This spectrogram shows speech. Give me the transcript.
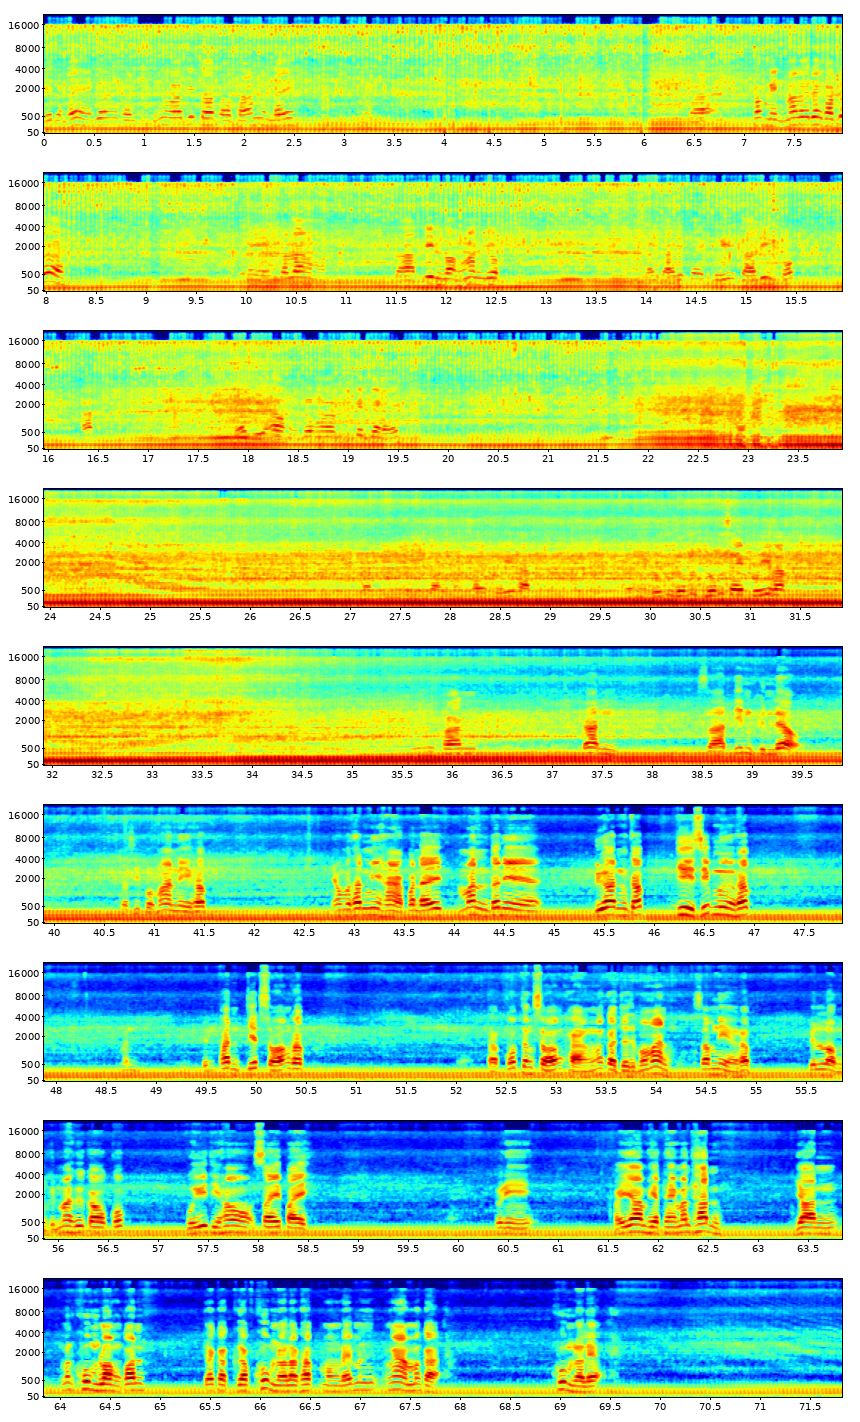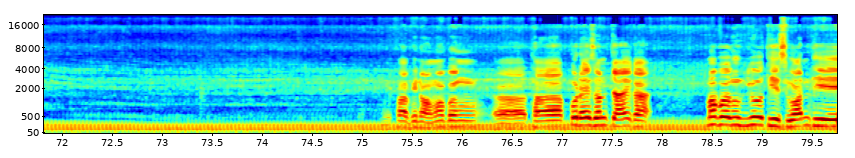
เฮ็ดอันใดให้เบิ่งกันหรือว่าติดต่อสอบถามอันใดก็คอมเมนต์มาเลยเด้อครับเด้อนี่กำลังสาดดินล่องมันอยู่หลังจากที่ใส่ปุ๋ยสาดดินครบครับเดี๋ยวสิเอาให้เบิ่งว่าเป็นจังไดใส่ปุ๋ยครับหลุมหลุมหลุมใส่ปุ๋ยครับนี่พันด้านสา ดดินขึ้นแล้วกระสิประมาณนี้ครับยังมาท่านมีหากปันไดมั่นตัวนี้เดือนครับยี่สิบมือครับ มันเป็นพันเจ็ดสองครับถ้ากบทั้งสองขางมันก็จะประมาณซ้ำเนี่ยครับ เป็นหล่องขึ้นมาคือเกากบปุ๋ยที่เฮาใส่ไป ตัวนี้พยายามเห็ดให้มันทันยานมันคุ้มหล่องก่อนแต่ก็เกือบคุ้มแล้วละครับมองได้มันง่ามมันก็ คุ้มแล้วแหละนี่พาพี่น้องมาเบิงเอ่อถ้าผู้ใดสนใจก็มาเบิงอยู่ที่สวนที่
